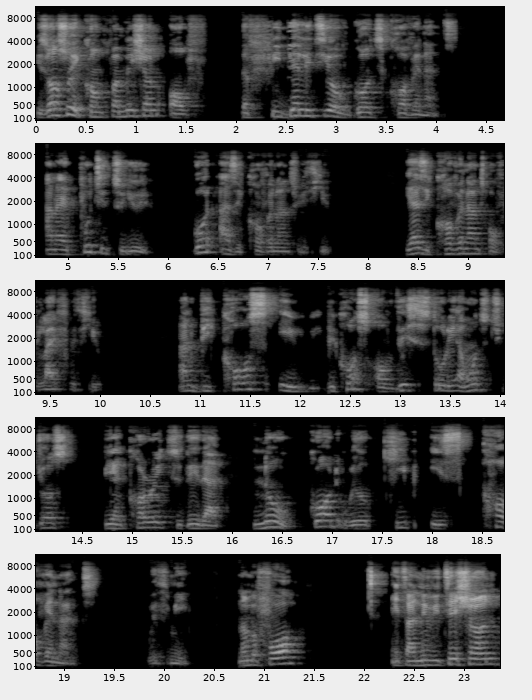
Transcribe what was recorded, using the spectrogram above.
is also a confirmation of the fidelity of God's covenant. And I put it to you, God has a covenant with you. He has a covenant of life with you. And because because of this story, I want to just be encouraged today that no, God will keep his covenant with me. Number four, it's an invitation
